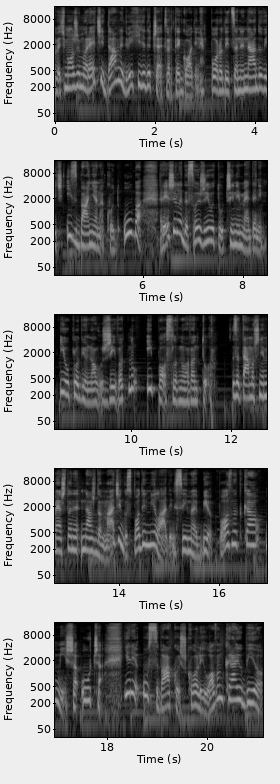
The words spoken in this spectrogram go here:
već možemo reći davne 2004. godine. Porodica Nenadović iz Banjana kod Uba rešile da svoj život učini medeni i uplovi u novu životnu i poslovnu avanturu. Za tamošnje meštane naš domaćin gospodin Miladin svima je bio poznat kao Miša Uča, jer je u svakoj školi u ovom kraju bio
